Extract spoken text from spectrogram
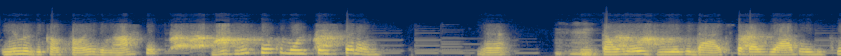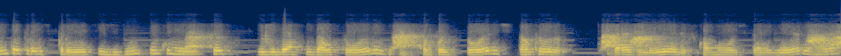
hinos e canções e marcas de 25 músicas diferentes. né? Uhum. Então, meu guia didático é baseado em 33 trechos de 25 músicas de diversos autores, compositores, tanto brasileiros como estrangeiros, né?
